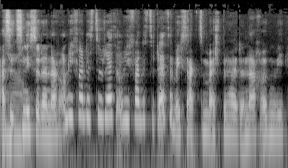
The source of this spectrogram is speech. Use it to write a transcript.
Also Ja. jetzt nicht so danach, und wie fandest du das, und wie fandest du das, aber ich sag zum Beispiel halt danach irgendwie,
